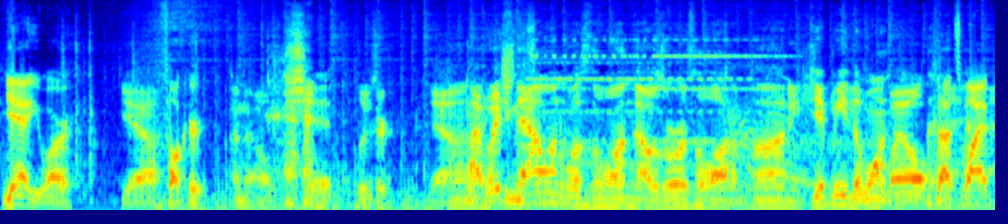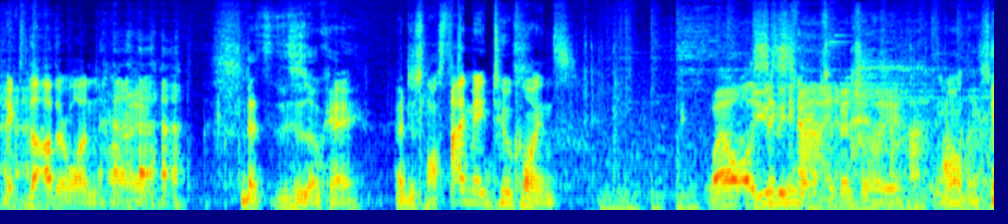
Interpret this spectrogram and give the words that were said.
Yeah, you are, Yeah, fucker. I know. Shit. Loser. Yeah. I wish that some. one was the one that was worth a lot of money. Give me the one. Well, That's why I picked the other one. all right. that's this is okay. I just lost. I made two coins. Well, I'll use these 69. maps eventually. I don't think so.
